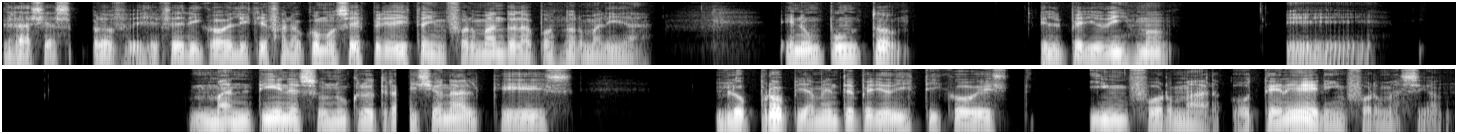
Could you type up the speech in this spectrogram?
Gracias, profe Federico Belistefano. ¿Cómo se es periodista informando la posnormalidad? En un punto, el periodismo eh, mantiene su núcleo tradicional, que es lo propiamente periodístico, es informar o tener información.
